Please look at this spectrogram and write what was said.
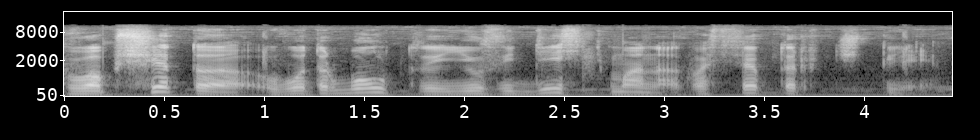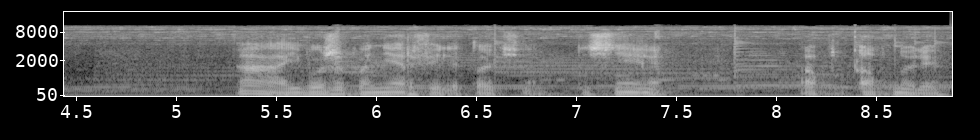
Вообще-то, Water Bolt юзает 10 мана, Aqua Scepter 4. А, его же понерфили точно. Точнее, ап апнули.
